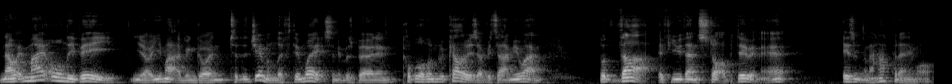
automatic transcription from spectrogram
Now, it might only be, you know, you might have been going to the gym and lifting weights and it was burning a couple of hundred calories every time you went. But that, if you then stop doing it, isn't going to happen anymore.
